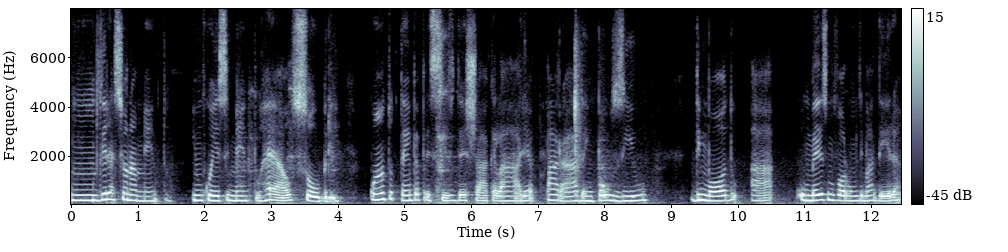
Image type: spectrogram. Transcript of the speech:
um direcionamento e um conhecimento real sobre quanto tempo é preciso deixar aquela área parada em pousio, de modo a o mesmo volume de madeira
